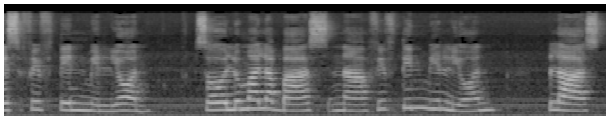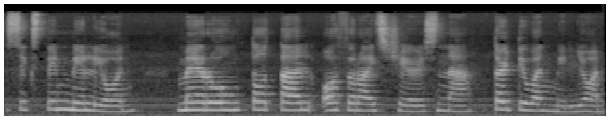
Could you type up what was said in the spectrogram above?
is 15 million. So, lumalabas na 15 million plus 16 million merong total authorized shares na 31 million.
